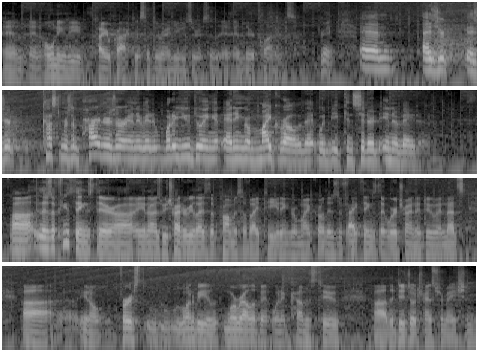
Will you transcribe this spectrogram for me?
and, and owning the entire practice of their end users and, and their clients. Great. And as your, as your customers and partners are innovative, what are you doing at, at Ingram Micro that would be considered innovative? Uh, there's a few things there, uh, you know, as we try to realize the promise of IT at Ingram Micro, there's a few right. things that we're trying to do, and that's, uh, you know, first, we want to be more relevant when it comes to uh, the digital transformation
